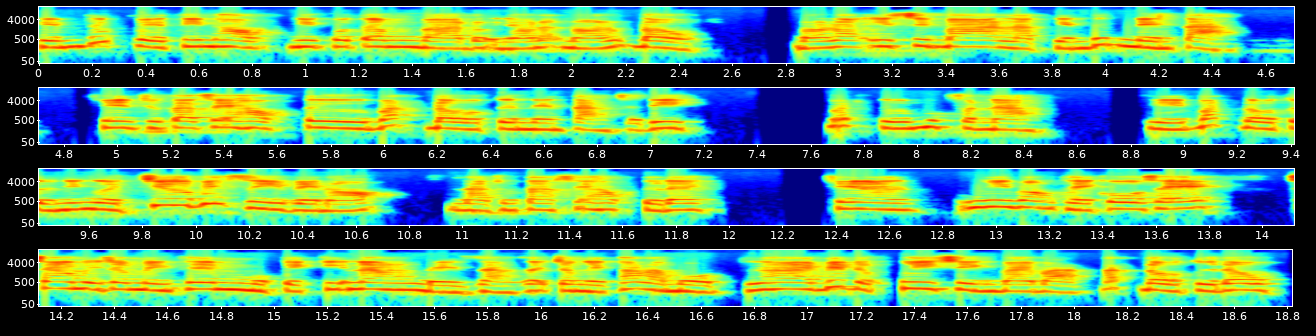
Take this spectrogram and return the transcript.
kiến thức về tin học như cô Tâm và đội nhóm đã nói lúc đầu. Đó là EC3 là kiến thức nền tảng. Cho nên chúng ta sẽ học từ bắt đầu từ nền tảng trở đi. Bất cứ một phần nào. Thì bắt đầu từ những người chưa biết gì về nó là chúng ta sẽ học từ đây cho nên là cũng hy vọng thầy cô sẽ trang bị cho mình thêm một cái kỹ năng để giảng dạy cho người khác là một. Thứ hai biết được quy trình bài bản bắt đầu từ đâu.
